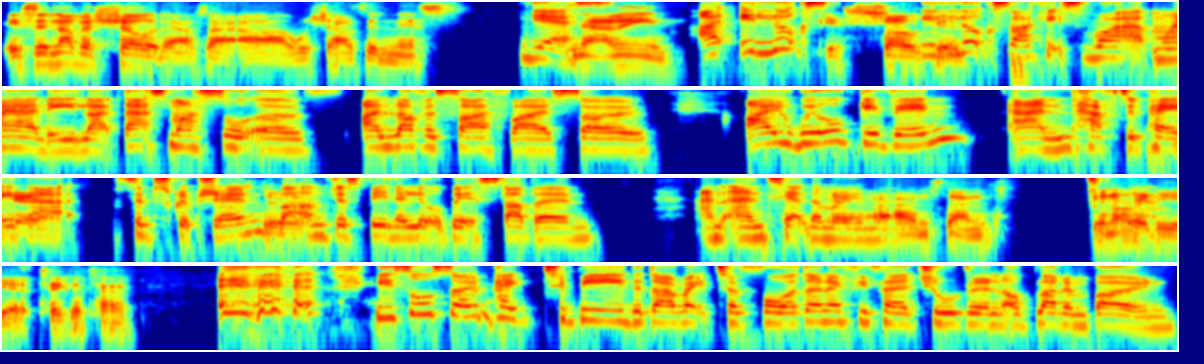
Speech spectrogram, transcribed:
it's another show that I was like, oh, I wish I was in this. yes. You know what I mean? I, it looks It's so it good. looks like it's right up my alley. Like that's my sort of. I love a sci-fi, so I will give in and have to pay Yeah. that subscription. But it. I'm just being a little bit stubborn and anti at the Yeah, I understand. You're not Yeah. ready yet. Take your time. He's also pegged to be the director for. I don't know if you've heard Children of Blood and Bone,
